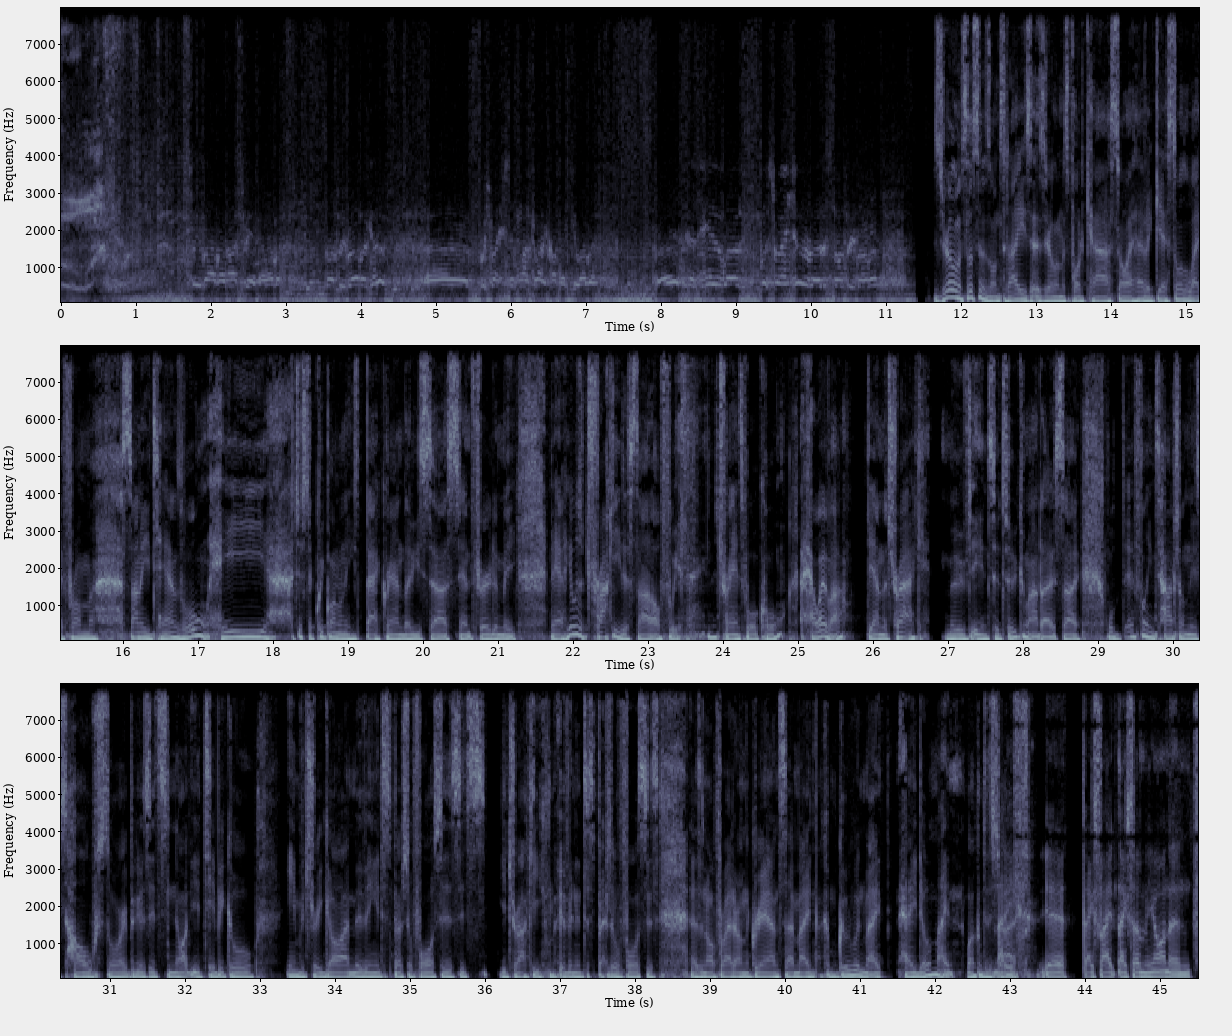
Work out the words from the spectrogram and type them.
Zero Limits listeners, on today's Zero Limits podcast, so I have a guest all the way from sunny Townsville. He, just a quick one on his background that he's uh, sent through to me. Now, he was a truckie to start off with in the Transport Corps. However, down the track, moved into two commando. So we'll definitely touch on this whole story because it's not your typical infantry guy moving into special forces. It's your truckie moving into special forces as an operator on the ground. So mate, Malcolm Goodwin, mate, how you doing, mate? Welcome to the show. Hey, yeah, thanks, mate. Thanks for having me on, and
